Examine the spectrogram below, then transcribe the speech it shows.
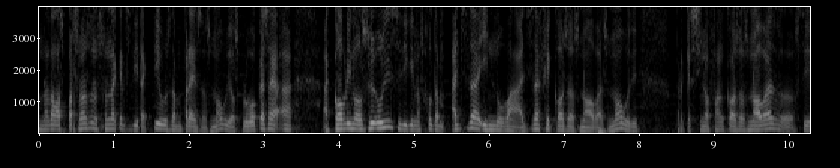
una de les persones doncs, són aquests directius d'empreses, no? Vull dir, els provoques a, a, a que obrin els ulls i diguin, escolta'm, haig d'innovar, haig de fer coses noves, no? Vull dir, perquè si no fan coses noves, hosti,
